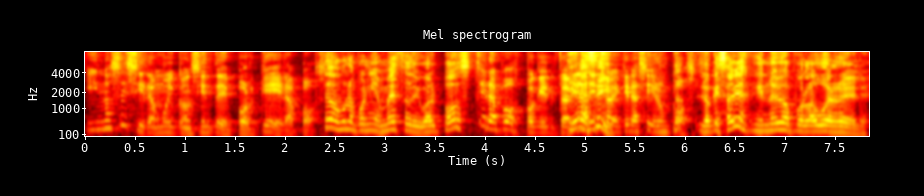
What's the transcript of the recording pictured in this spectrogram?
Y no sé si era muy consciente de por qué era post. No, uno ponía método igual post. Era post, porque Y era dicho así. que era así, era un post. Lo que sabía es que no iba por la URL.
